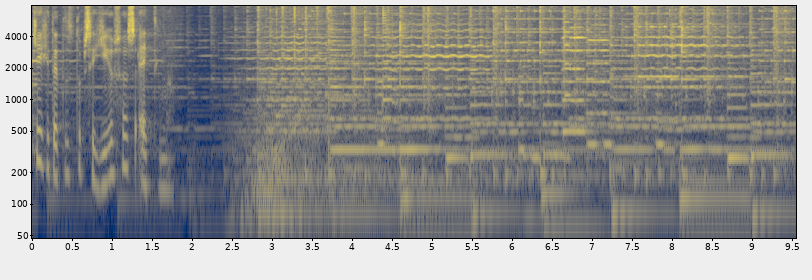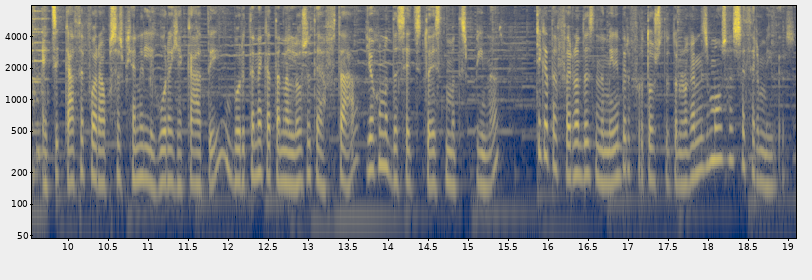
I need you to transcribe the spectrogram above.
και έχετε τα στο ψυγείο σας έτοιμα. Έτσι, κάθε φορά που σας πιάνει λιγούρα για κάτι, μπορείτε να καταναλώσετε αυτά, διώχνοντας έτσι το αίσθημα της πείνας και καταφέροντας να μην υπερφορτώσετε τον οργανισμό σας σε θερμίδες.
